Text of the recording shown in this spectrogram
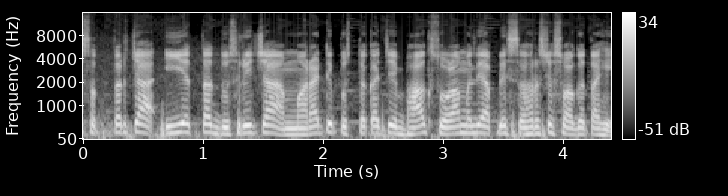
सत्तरच्या इयत्ता दुसरीच्या मराठी पुस्तकाचे भाग सोळामध्ये आपले सहर्ष स्वागत आहे.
